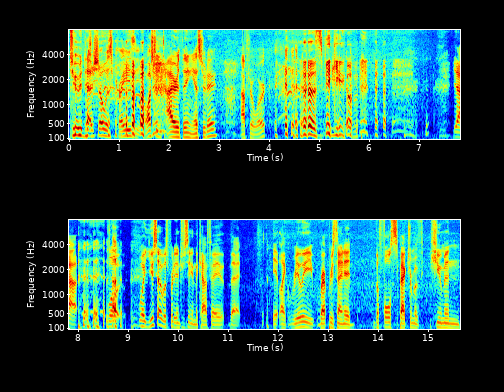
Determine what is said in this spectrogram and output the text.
dude that show was crazy. I watched the entire thing yesterday after work. Speaking of, yeah. Well, what you said was pretty interesting in the cafe that it like really represented the full spectrum of human.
